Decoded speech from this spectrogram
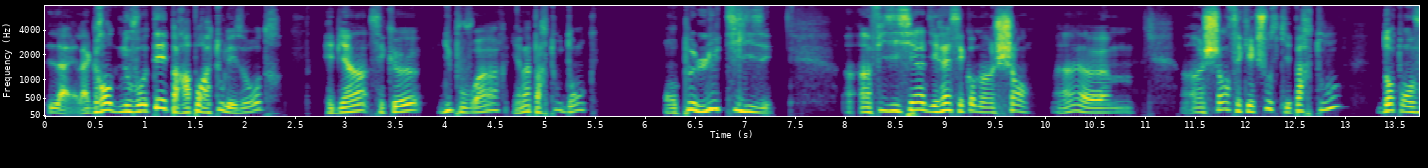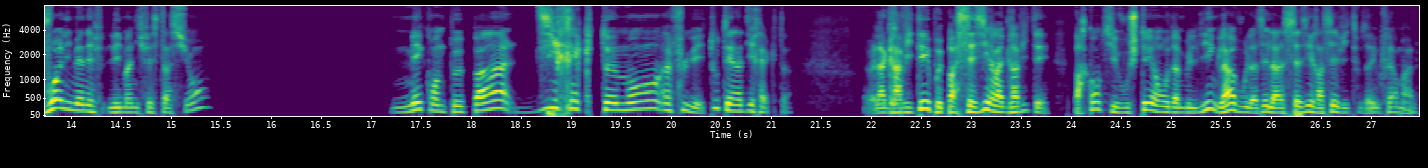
la, la, grande nouveauté par rapport à tous les autres, eh bien, c'est que du pouvoir, il y en a partout, donc on peut l'utiliser. Un physicien dirait c'est comme un champ. Hein, euh, un champ, c'est quelque chose qui est partout, dont on voit les, manifestations, mais qu'on ne peut pas directement influer. Tout est indirect. La gravité, vous pouvez pas saisir la gravité. Par contre, si vous jetez en haut d'un building, là, vous allez la saisir assez vite, vous allez vous faire mal,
